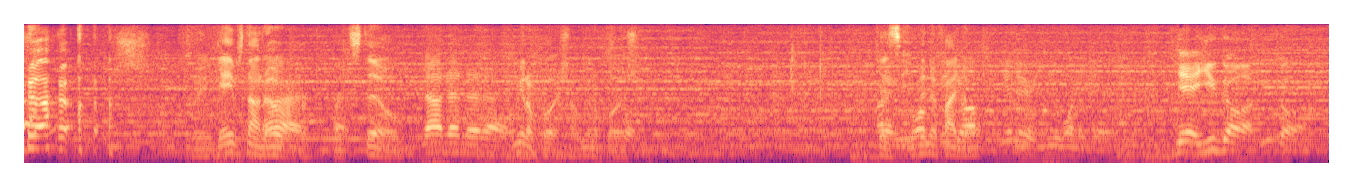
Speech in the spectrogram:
I mean, game's not over, Alright. but still, No, no, no, no. I'm gonna push. I'm gonna push. Because Alright, you even if I don't, get you want to get? Yeah, you go up, you go up.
